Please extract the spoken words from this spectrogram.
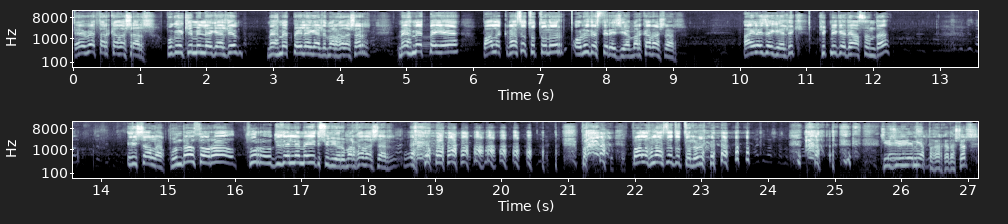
Evet arkadaşlar. Bugün kiminle geldim? Mehmet Bey ile geldim arkadaşlar. Mehmet Bey'e balık nasıl tutulur onu göstereceğim arkadaşlar. Ailece geldik. Piknik edasında. İnşallah. Bundan sonra tur düzenlemeyi düşünüyorum arkadaşlar. Balık nasıl tutulur? Civciv yemi yaptık arkadaşlar.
